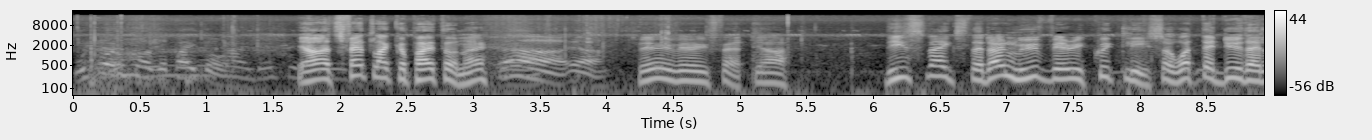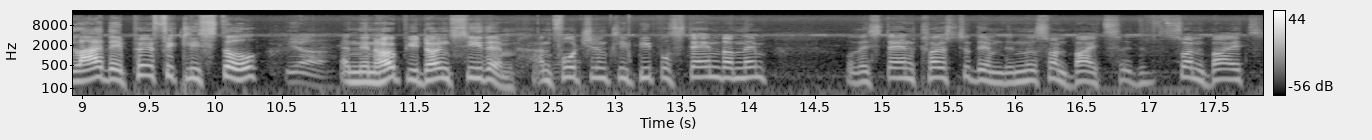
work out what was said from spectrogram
Which one was the python? Yeah, it's fat like a python, eh? Yeah, yeah. It's very, very fat, yeah. These snakes, they don't move very quickly. So what they do, they lie there perfectly still Yeah. and then hope you don't see them. Unfortunately, people stand on them or they stand close to them, then this one bites. If this one bites,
